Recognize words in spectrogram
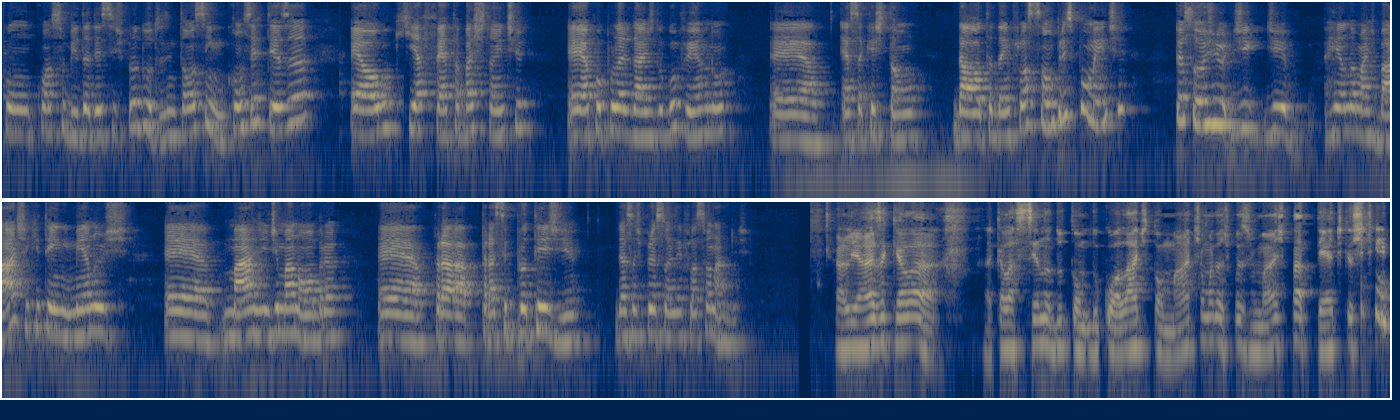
com, com a subida desses produtos. Então, assim, com certeza é algo que afeta bastante é, a popularidade do governo, é, essa questão da alta da inflação, principalmente pessoas de, de, de renda mais baixa, que têm menos é, margem de manobra é, para se proteger dessas pressões inflacionárias. Aliás, aquela aquela cena do, tom, do colar de tomate é uma das coisas mais patéticas que,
